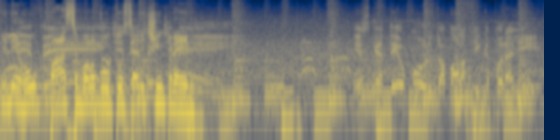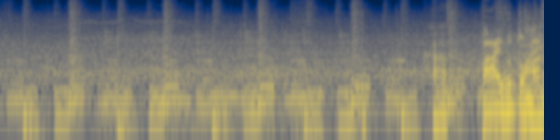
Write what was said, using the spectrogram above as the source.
Ele errou o passe, a bola voltou certinho pra ele. Escanteio curto, a bola fica por ali. Rapaz, vou tomar.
